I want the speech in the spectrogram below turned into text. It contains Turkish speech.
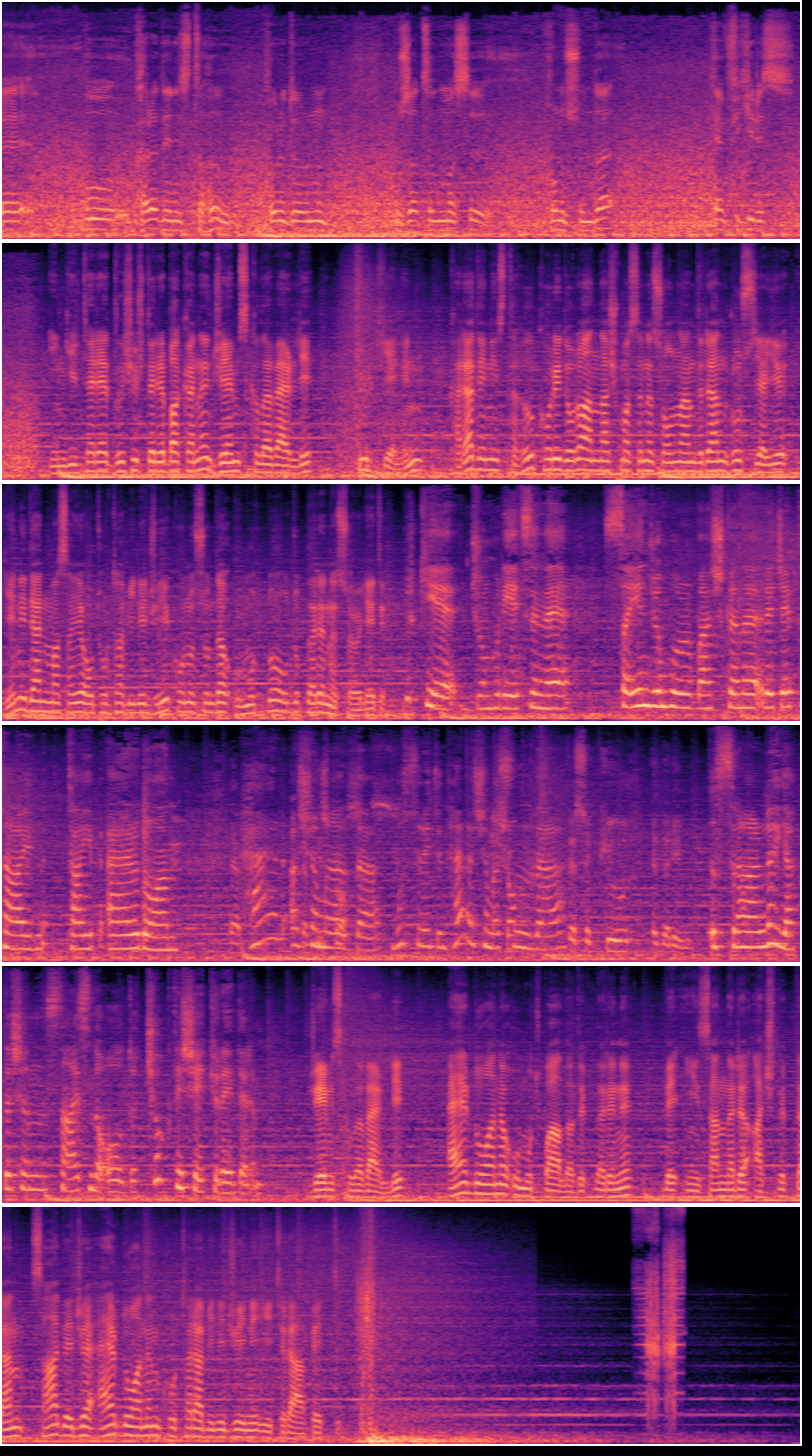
ve bu Karadeniz tahıl koridorunun uzatılması konusunda hemfikiriz. İngiltere Dışişleri Bakanı James Cleverly, Türkiye'nin Karadeniz Tahıl Koridoru anlaşmasını sonlandıran Rusya'yı yeniden masaya oturtabileceği konusunda umutlu olduklarını söyledi. Türkiye Cumhuriyeti'ne Sayın Cumhurbaşkanı Recep Tayyip, Tayyip Erdoğan her aşamada, bu sürecin her aşamasında teşekkür ederim. ısrarlı yaklaşımınız sayesinde oldu. Çok teşekkür ederim. James Cleverly, Erdoğan'a umut bağladıklarını ve insanları açlıktan sadece Erdoğan'ın kurtarabileceğini itiraf etti.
